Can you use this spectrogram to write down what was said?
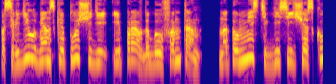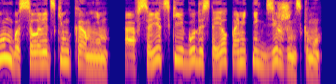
Посреди Лубянской площади и правда был фонтан, на том месте, где сейчас клумба с соловецким камнем, а в советские годы стоял памятник Дзержинскому.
